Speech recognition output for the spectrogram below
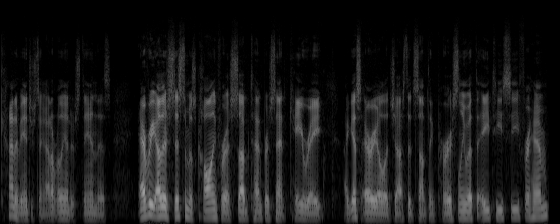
kind of interesting. I don't really understand this. Every other system is calling for a sub ten percent K rate. I guess Ariel adjusted something personally with the ATC for him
